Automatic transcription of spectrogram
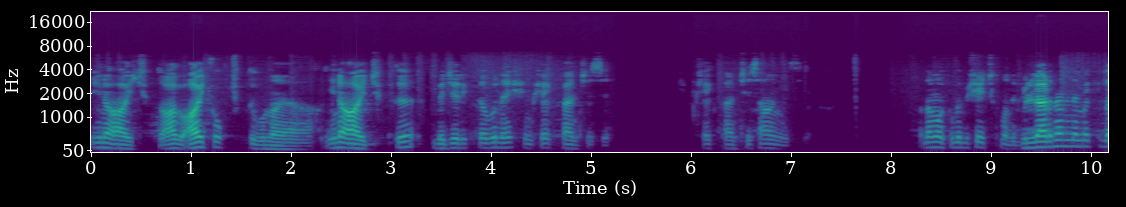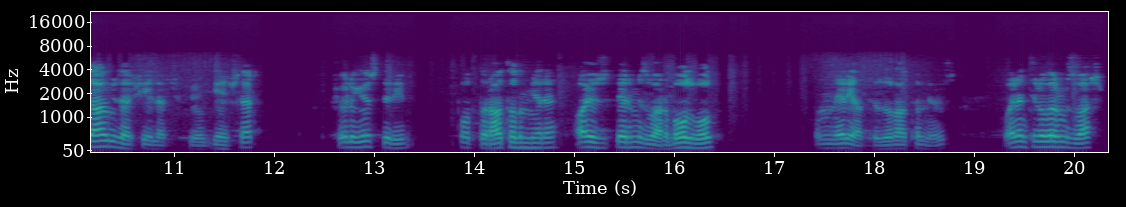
Yine ay çıktı. Abi ay çok çıktı buna ya. Yine ay çıktı. Beceri kitabı ne? Şimşek pençesi. Şimşek pençesi hangisi? Adam akıllı bir şey çıkmadı. Güllerden demek ki daha güzel şeyler çıkıyor gençler. Şöyle göstereyim. Potları atalım yere. Ay yüzüklerimiz var bol bol. Onu nereye atıyoruz onu atamıyoruz. Valentinolarımız var.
